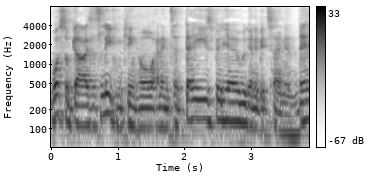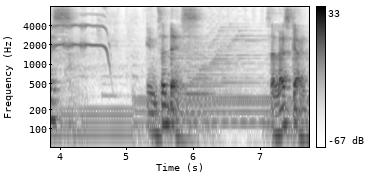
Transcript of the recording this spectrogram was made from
What's up guys, it's Lee from Kinghall and in today's video we're going to be turning this into this. So let's go.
